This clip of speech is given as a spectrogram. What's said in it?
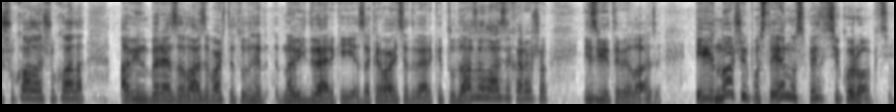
Шукала, шукала, а він бере, залазить. Бачите, тут навіть дверки є. Закриваються дверки, туди залазить хорошо і звідти вилазить. І він ночі постійно спить в цій коробці.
